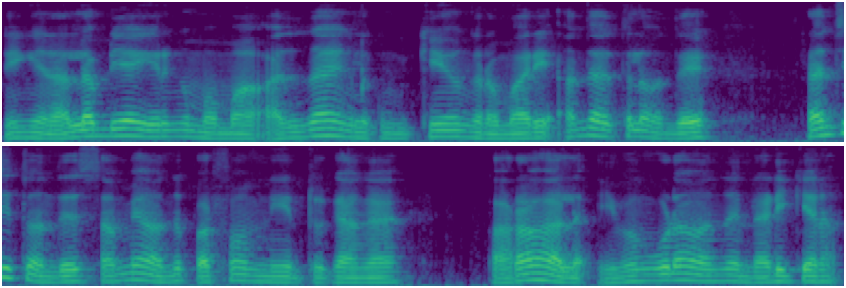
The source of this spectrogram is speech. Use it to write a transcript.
நீங்கள் நல்லபடியாக இருங்க மாமா. அதுதான் எங்களுக்கு முக்கியங்கிற மாதிரி அந்த இடத்துல வந்து ரஞ்சித் வந்து செம்மையாக வந்து பர்ஃபார்ம் பண்ணிகிட்டு இருக்காங்க. பரவாயில்ல இவன் கூட வந்து நடிக்கிறான்.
